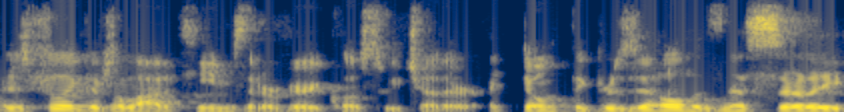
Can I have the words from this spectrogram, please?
I just feel like there's a lot of teams that are very close to each other. I don't think Brazil is necessarily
